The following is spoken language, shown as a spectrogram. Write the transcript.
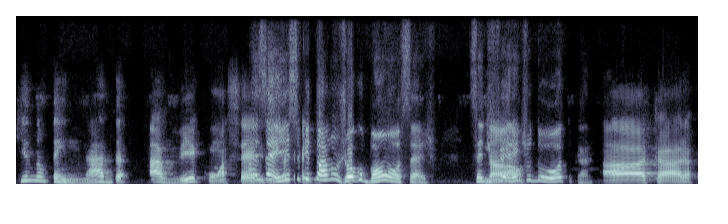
que não tem nada a ver com a série. Mas é isso que torna um jogo bom, ô Sérgio. Ser não. diferente um do outro, cara. Ah, cara.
